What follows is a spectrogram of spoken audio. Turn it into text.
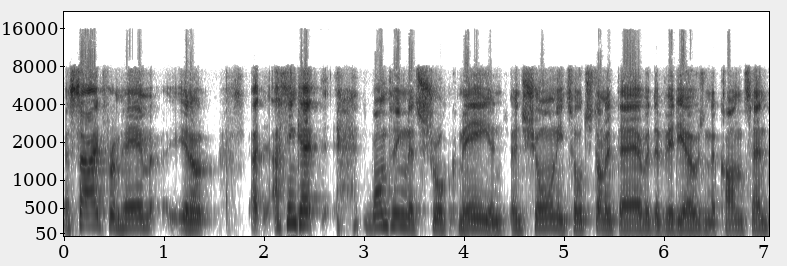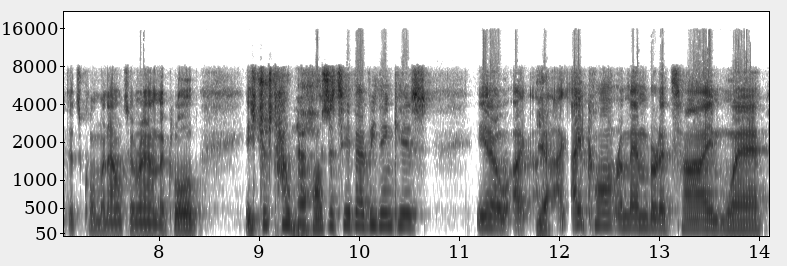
aside from him, you know, I, I think it, one thing that struck me, and, and Sean, he touched on it there with the videos and the content that's coming out around the club, is just how yeah. positive everything is. You know, I, yeah. I, I can't remember a time where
